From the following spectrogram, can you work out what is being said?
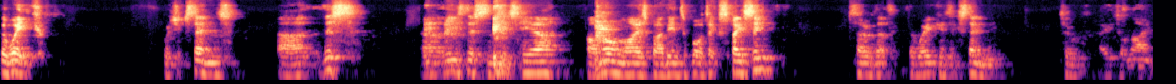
the wake, which extends uh, this, uh, these distances here are normalized by the intervortex spacing so that the wake is extending to eight or nine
